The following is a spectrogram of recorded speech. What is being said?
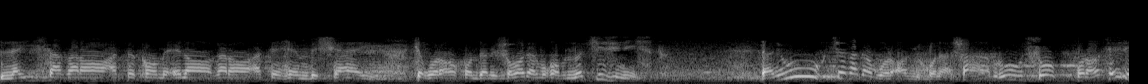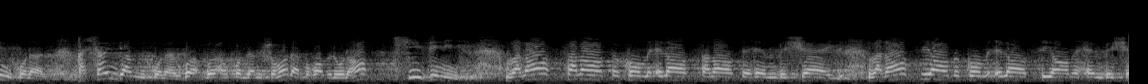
لیس قراءتکم الی قراءتهم بشی که قرآن خوندن شما در مقابل اونا چیزی نیست. یعنی اوه چقدر قرآن می‌خونن. شب روز صبح قرآن خیلی می‌خونن. قشنگم می‌خونن. قرآن خوندن شما در مقابل اونها چیزی نیست. ولا صلاتکم الی صلاتهم بشی. ولا صیامکم الی صیامهم بشی.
